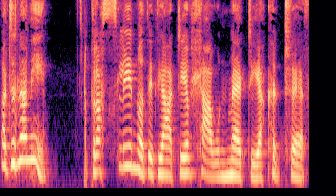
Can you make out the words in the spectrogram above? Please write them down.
A dyna ni, braslun o ddyddiadur llawn medu a cydref.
